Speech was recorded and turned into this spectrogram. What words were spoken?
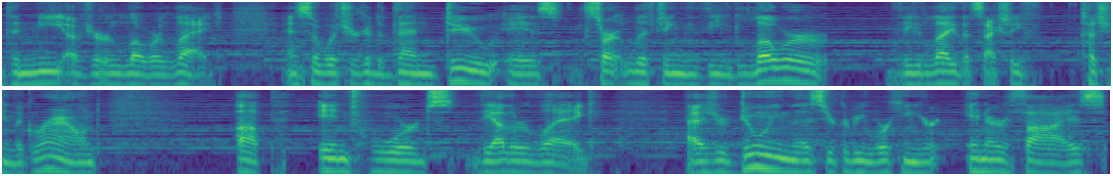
the knee of your lower leg. And so what you're going to then do is start lifting the lower the leg that's actually touching the ground up in towards the other leg. As you're doing this, you're going to be working your inner thighs,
